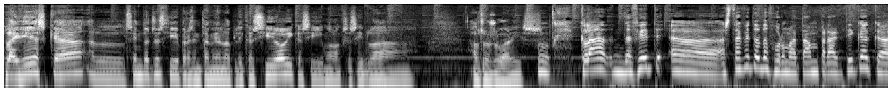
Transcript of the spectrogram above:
la idea és que el 112 estigui present també en l'aplicació i que sigui molt accessible a, als usuaris. Mm, clar, de fet, eh, està feta de forma tan pràctica que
